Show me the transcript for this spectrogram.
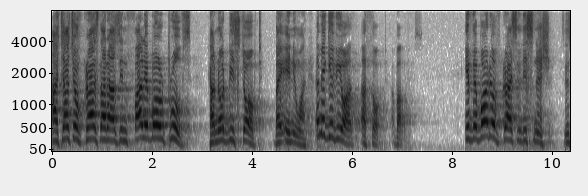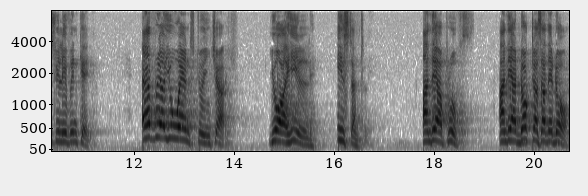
A church of Christ that has infallible proofs cannot be stopped by anyone. Let me give you a, a thought about this. If the body of Christ in this nation, since we live in Kenya, Everywhere you went to in church, you are healed instantly. And there are proofs. And there are doctors at the door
